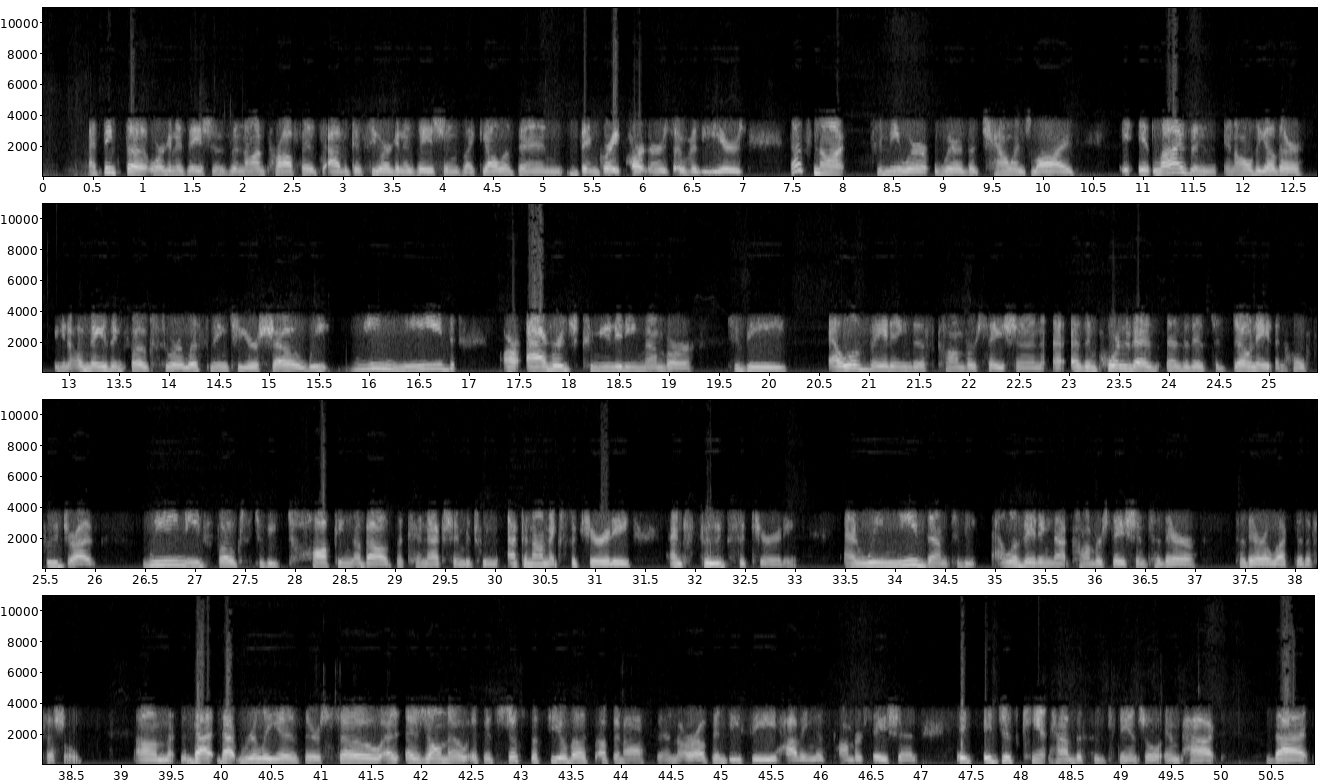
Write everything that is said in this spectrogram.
I think the organizations, the nonprofits, advocacy organizations like y'all have been been great partners over the years. That's not to me where where the challenge lies. It, it lies in in all the other you know amazing folks who are listening to your show. We we need our average community member to be elevating this conversation as important as, as it is to donate and hold food drives we need folks to be talking about the connection between economic security and food security. And we need them to be elevating that conversation to their to their elected officials. Um, that that really is. There's so, as, as y'all know, if it's just a few of us up in Austin or up in DC having this conversation, it it just can't have the substantial impact that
